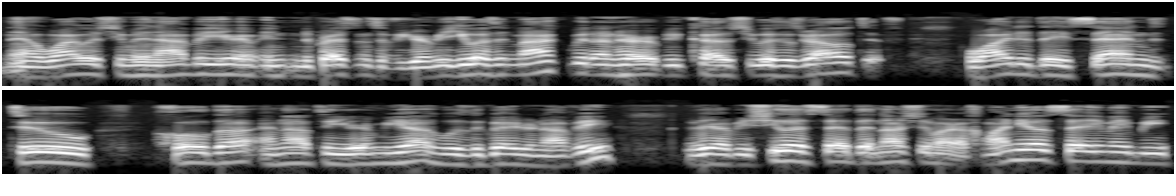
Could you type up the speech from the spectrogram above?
Now, why was she menabe in the presence of Yirmi? He wasn't makbid on her because she was his relative. Why did they send to Chulda and not to Yirmiyah, who was the greater Navi? The Rabbi Shila said that Nashim Arachmaniyah say maybe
